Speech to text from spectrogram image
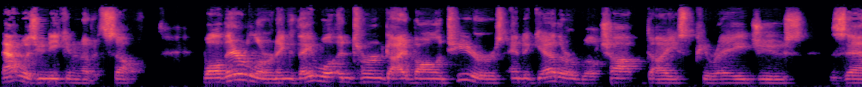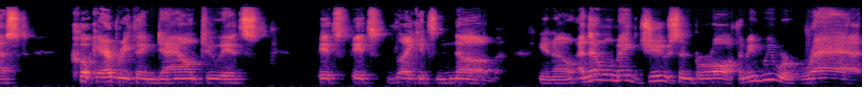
That was unique in and of itself. While they're learning, they will in turn guide volunteers and together will chop, dice, puree, juice, zest, cook everything down to its it's it's like its nub, you know, and then we'll make juice and broth. I mean, we were rad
